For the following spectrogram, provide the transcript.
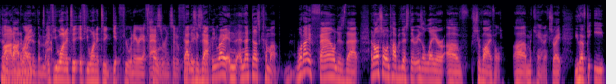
the bottom, bottom right right, of the map. if you wanted to if you wanted to get through an area faster Totally. instead of That is exactly right, and and that does come up. What I found is that, and also on top of this, there is a layer of survival uh, mechanics. Right, you have to eat.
